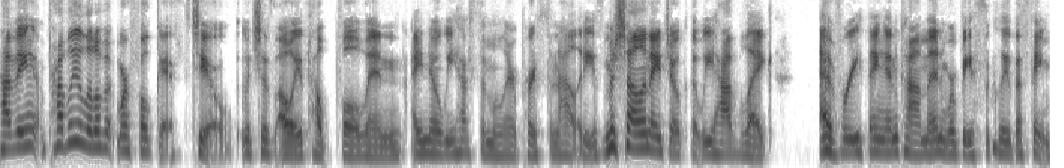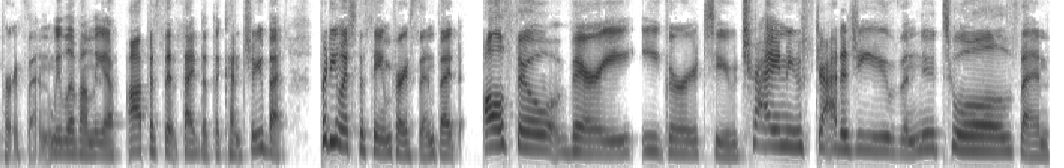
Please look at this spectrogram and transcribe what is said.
having probably a little bit more focus too, which is always helpful when I know we have similar personalities. Michelle and I joke that we have like everything in common. We're basically the same person. We live on the opposite side of the country, but pretty much the same person, but also very eager to try new strategies and new tools and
